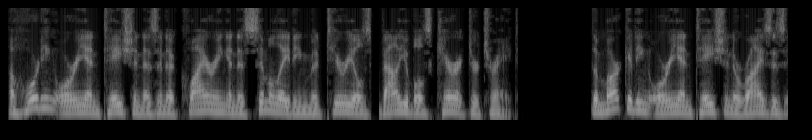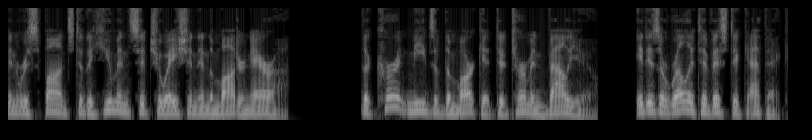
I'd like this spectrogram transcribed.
A hoarding orientation is an acquiring and assimilating materials, valuables character trait. The marketing orientation arises in response to the human situation in the modern era. The current needs of the market determine value. It is a relativistic ethic.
